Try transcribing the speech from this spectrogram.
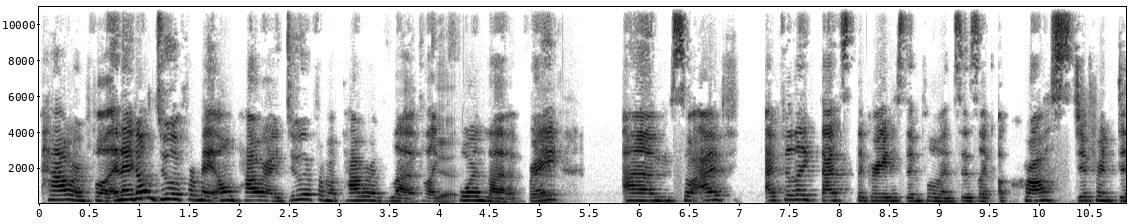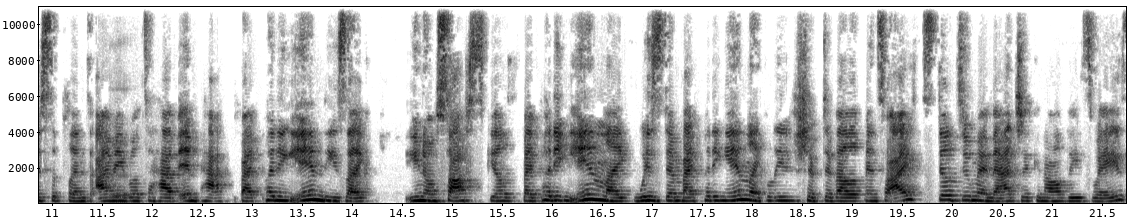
powerful. And I don't do it for my own power. I do it from a power of love, like yeah. for love, right? Yeah. Um, so I've I feel like that's the greatest influence is like across different disciplines, I'm yeah. able to have impact by putting in these like, you know, soft skills, by putting in like wisdom, by putting in like leadership development. So I still do my magic in all these ways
